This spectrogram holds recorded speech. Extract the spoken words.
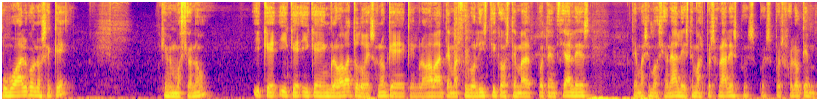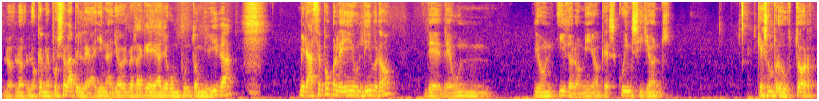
hubo algo, no sé qué, que me emocionó y que, y que, y que englobaba todo eso, ¿no? Que, que englobaba temas futbolísticos, temas potenciales, temas emocionales, temas personales, pues, pues, pues fue lo que, lo, lo- que me puso la piel de gallina. Yo es verdad que ha llegado un punto en mi vida. Mira, hace poco leí un libro de, de un, de un ídolo mío, que es Quincy Jones, que es un productor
